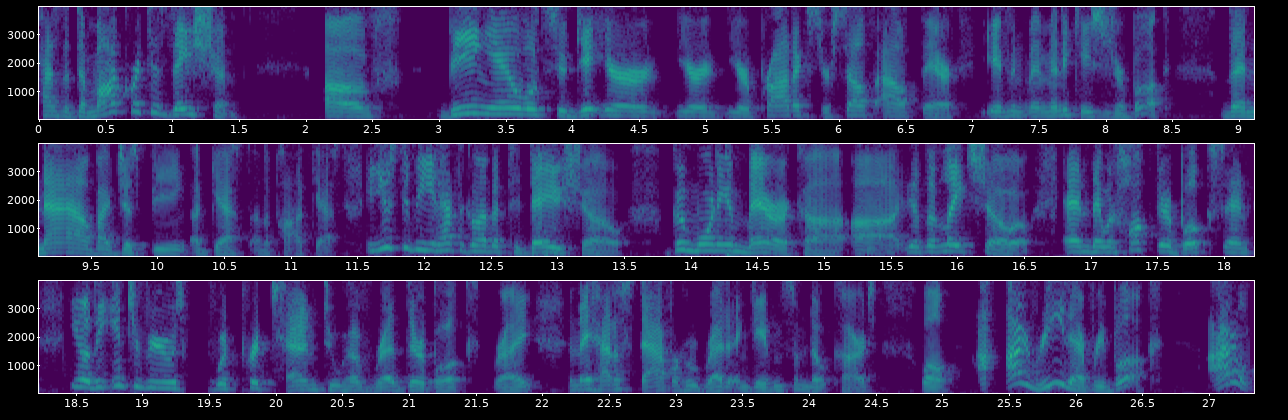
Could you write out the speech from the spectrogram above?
has the democratization of being able to get your your your products yourself out there, even in many cases your book, than now by just being a guest on a podcast. It used to be you'd have to go on the Today Show, Good Morning America, uh, you know, the Late Show, and they would hawk their books, and you know the interviewers would pretend to have read their book, right? And they had a staffer who read it and gave them some note cards. Well, I, I read every book. I don't.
